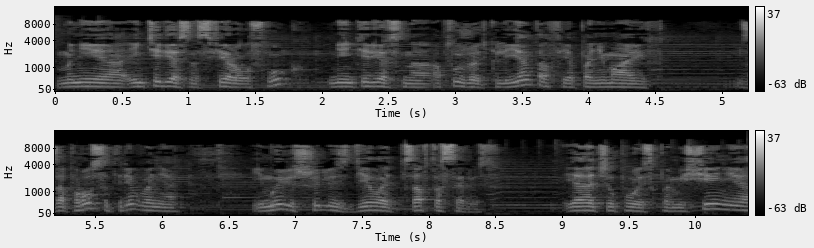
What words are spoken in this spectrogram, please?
мне интересна сфера услуг, мне интересно обслуживать клиентов, я понимаю их запросы, требования, и мы решили сделать автосервис. Я начал поиск помещения,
